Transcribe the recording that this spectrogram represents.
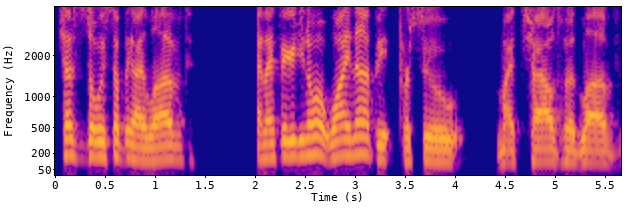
chess is always something I loved. And I figured, you know what? Why not be, pursue my childhood love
